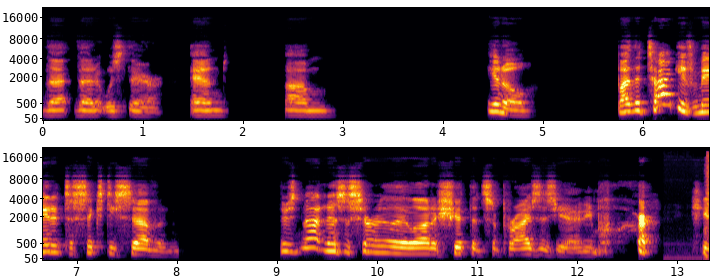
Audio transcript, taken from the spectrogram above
that that it was there, and um, you know, by the time you've made it to 67, there's not necessarily a lot of shit that surprises you anymore. you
